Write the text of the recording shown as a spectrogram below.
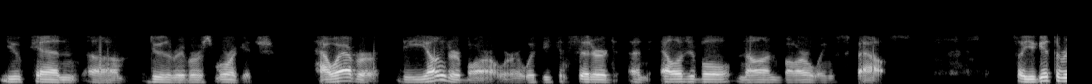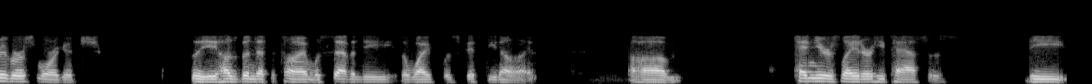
you can um, do the reverse mortgage. However, the younger borrower would be considered an eligible non-borrowing spouse. So you get the reverse mortgage. The husband at the time was 70, the wife was 59. Um, 10 years later, he passes the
